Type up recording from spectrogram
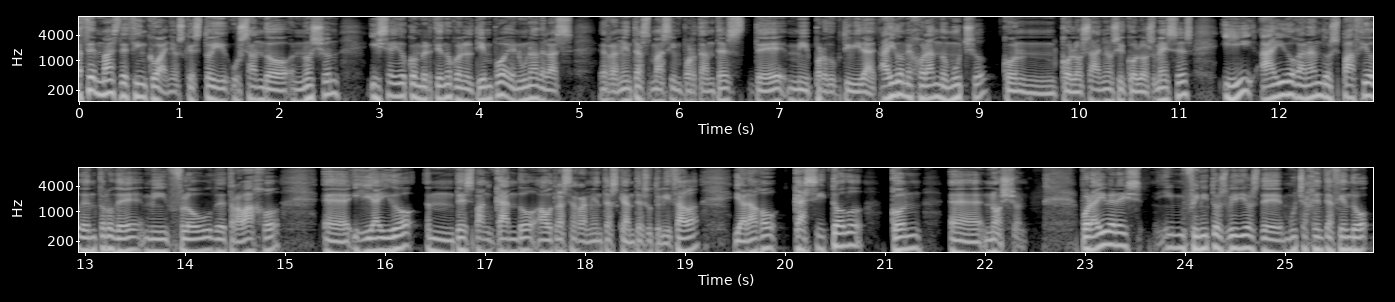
Hace más de cinco años que estoy usando Notion y se ha ido convirtiendo con el tiempo en una de las herramientas más importantes de mi productividad. Ha ido mejorando mucho con, los años y con los meses y ha ido ganando espacio dentro de mi flow de trabajo eh, y ha ido mm, desbancando a otras herramientas que antes utilizaba y ahora hago casi todo con eh, Notion. Por ahí veréis infinitos vídeos de mucha gente haciendo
